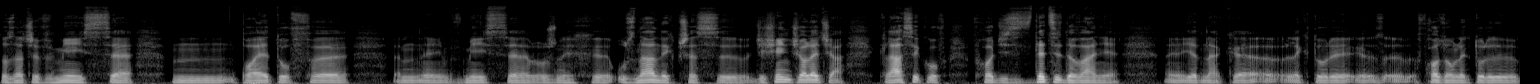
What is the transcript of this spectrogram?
to znaczy w miejsce mm, poetów e, w miejsce różnych e, uznanych przez e, dziesięciolecia klasyków wchodzi zdecydowanie e, jednak lektury, wchodzą lektury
